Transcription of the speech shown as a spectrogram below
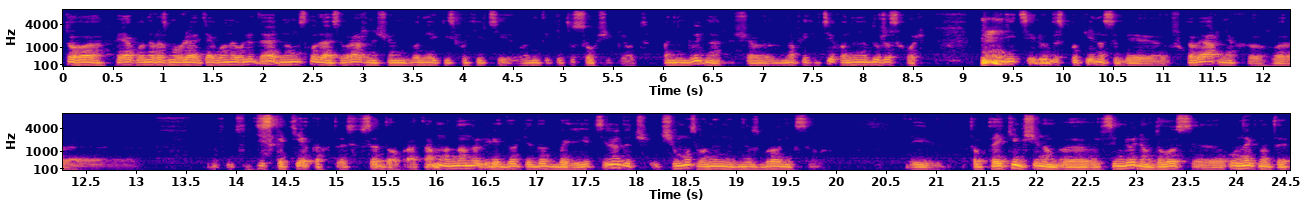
того, як вони розмовляють, як вони виглядають, ну не складається враження, що вони якісь фахівці, вони такі тусовщики. От по ним видно, що на фахівців вони не дуже схожі. І ці люди спокійно собі в кав'ярнях, в, дискотеках, тобто все добре. А там на, нулі йдуть, йдуть бої. І ці люди чомусь вони не, в Збройних силах. І, тобто, яким чином е, цим людям вдалося е, уникнути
